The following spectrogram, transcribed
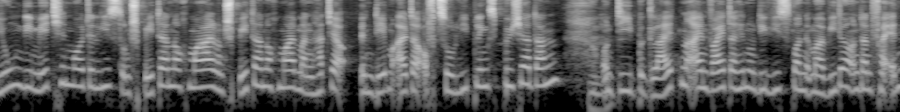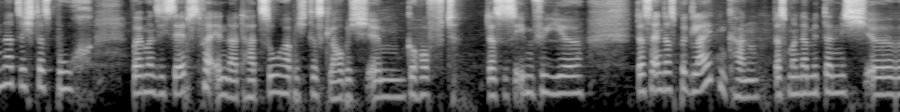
jung die Mädchenmeute liest und später nochmal und später nochmal. Man hat ja in dem Alter oft so Lieblingsbücher dann mhm. und die begleiten einen weiterhin und die liest man immer wieder und dann verändert sich das Buch, weil man sich selbst verändert hat. So habe ich das, glaube ich, ähm, gehofft, dass es eben für ihr, dass ein das begleiten kann, dass man damit dann nicht äh,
